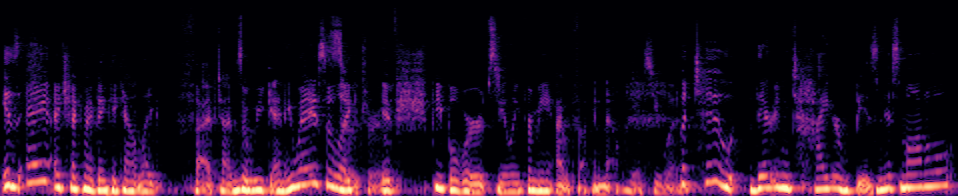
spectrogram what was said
is a I check my bank account like five times a week anyway. So, So like, true. if sh- people were stealing from me, I would fucking know. Yes, you would. But two, their entire business model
